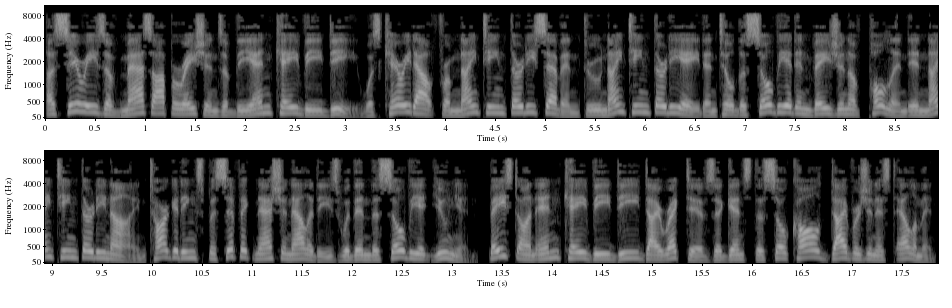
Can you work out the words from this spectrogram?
A series of mass operations of the NKVD was carried out from 1937 through 1938 until the Soviet invasion of Poland in 1939 targeting specific nationalities within the Soviet Union, based on NKVD directives against the so-called diversionist element,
